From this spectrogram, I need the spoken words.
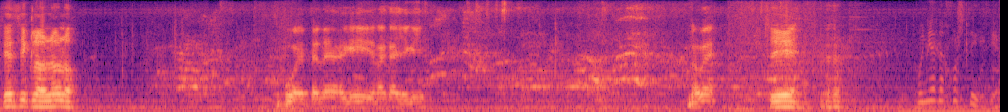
Tiene ciclo, Lolo. Pues pelea aquí en la calle, aquí. ¿Lo ves? Sí. Puño de justicia.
